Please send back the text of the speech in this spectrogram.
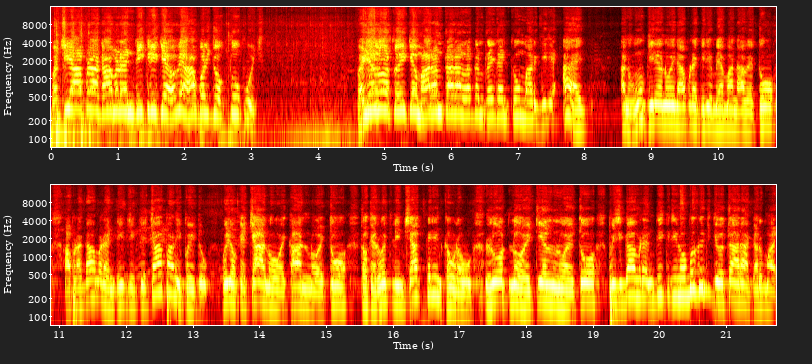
પછી આપણા ગામડાની દીકરી કે, હવે સાંભળજો, તું પૂછ. ભણેલો તો ઈ કે, મારા તારા લગ્ન થઈ જાય તું માર ગીરી આય. અને હું ઘીરે હોય ને આપણે ઘીરે મહેમાન આવે તો આપણા ગામડાની દીકરી કે ચા પાણી પી દઉં. ઓલો કે ચા નો હોય, ખાંડ નો હોય તો. તો કે રોટલીને શાક કરીને ખવડાવું. લોટ નો હોય, તેલ નો હોય તો. પછી ગામડાની દીકરીનો બગડ ગયો તારા ઘરમાં.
